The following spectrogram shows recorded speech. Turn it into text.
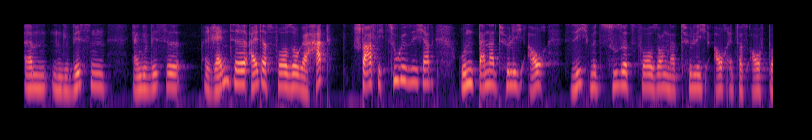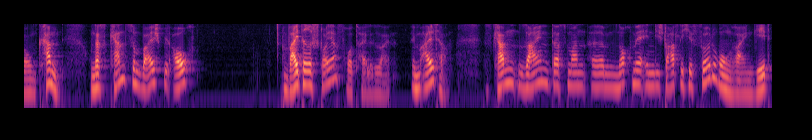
ähm, einen gewissen, ja, eine gewisse Rente, Altersvorsorge hat, staatlich zugesichert und dann natürlich auch sich mit Zusatzvorsorgen natürlich auch etwas aufbauen kann. Und das kann zum Beispiel auch weitere Steuervorteile sein im Alter. Es kann sein, dass man ähm, noch mehr in die staatliche Förderung reingeht,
